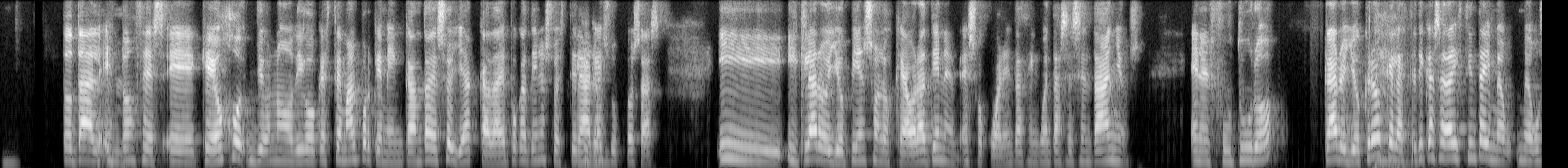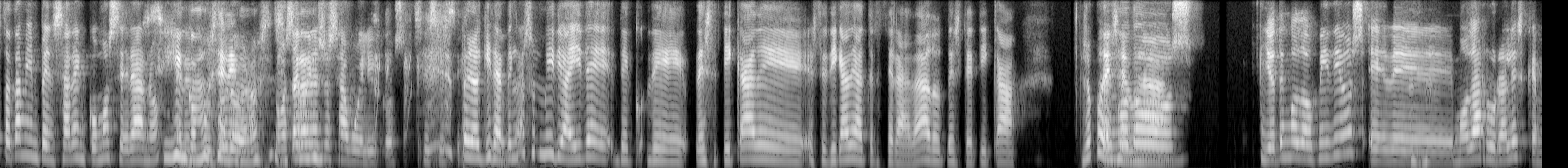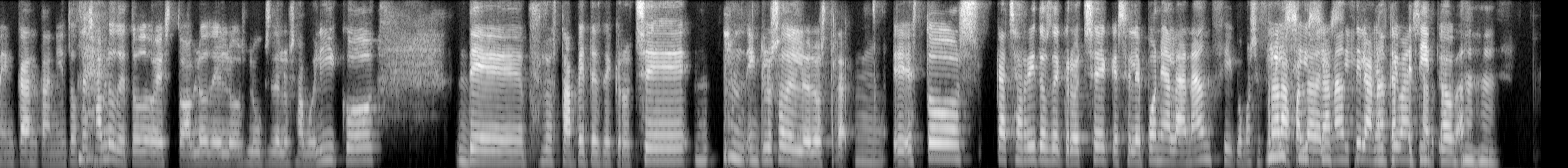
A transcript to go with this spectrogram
Total, entonces, eh, que ojo, yo no digo que esté mal porque me encanta eso ya, cada época tiene su estética y sus cosas. Y, claro, yo pienso en los que ahora tienen eso, 40, 50, 60 años, en el futuro, claro, yo creo que la estética será distinta y me, gusta también pensar en cómo será, ¿no? Sí, en cómo seremos. Cómo serán esos abuelicos. Sí, sí, sí, Pero quizá tengas un vídeo ahí de, de, estética de estética de la tercera edad o de estética... Eso puede ser dos... Yo tengo dos vídeos eh, de modas rurales que me encantan y entonces hablo de todo esto, hablo de los looks de los abuelicos, de pues, los tapetes de crochet, incluso de los mm, estos cacharritos de crochet que se le pone a la Nancy, como si fuera la falda de la Nancy, la Nancy va ensartada,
